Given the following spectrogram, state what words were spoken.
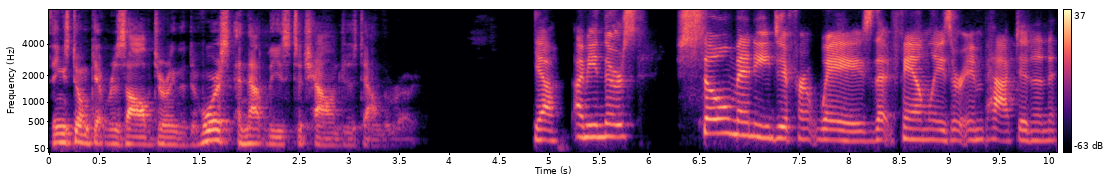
things don't get resolved during the divorce, and that leads to challenges down the road. Yeah. I mean, there's so many different ways that families are impacted. And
